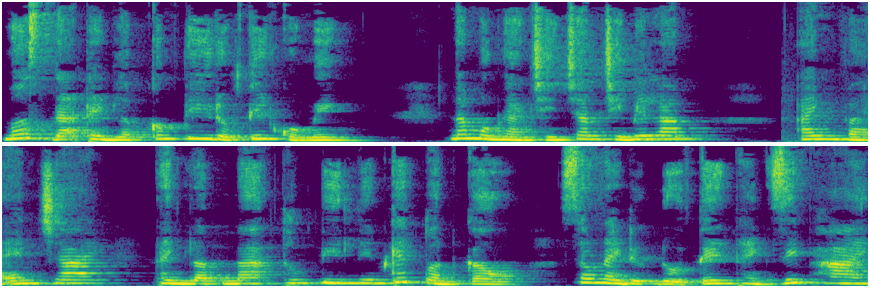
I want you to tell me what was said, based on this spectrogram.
Musk đã thành lập công ty đầu tiên của mình. Năm 1995, anh và em trai thành lập mạng thông tin liên kết toàn cầu, sau này được đổi tên thành Zip2.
